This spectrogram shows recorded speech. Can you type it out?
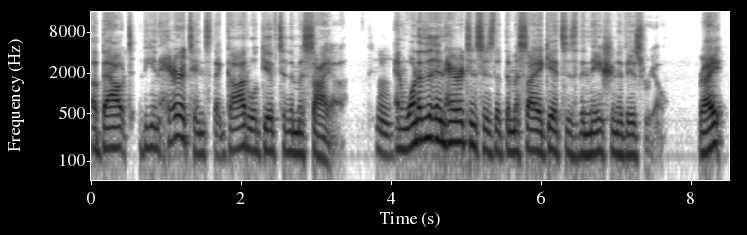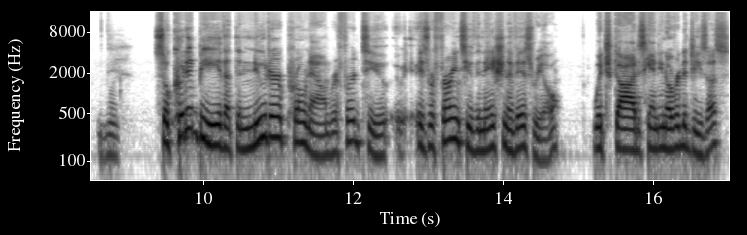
about the inheritance that God will give to the Messiah. Hmm. And one of the inheritances that the Messiah gets is the nation of Israel, right? Mm-hmm. So could it be that the neuter pronoun referred to is referring to the nation of Israel, which God is handing over to Jesus?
